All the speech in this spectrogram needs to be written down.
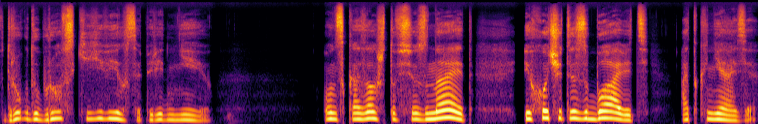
Вдруг Дубровский явился перед нею. Он сказал, что все знает и хочет избавить от князя.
